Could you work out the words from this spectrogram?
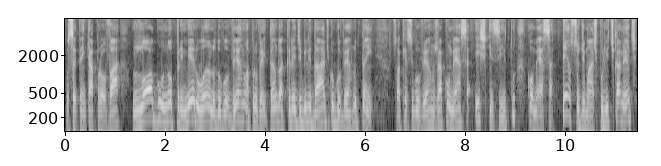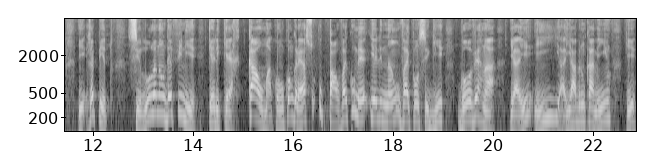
você tem que aprovar logo no primeiro ano do governo, aproveitando a credibilidade que o governo tem. Só que esse governo já começa esquisito, começa tenso demais politicamente e, repito, se Lula não definir que ele quer calma com o Congresso, o pau vai comer e ele não vai conseguir governar. E aí, e aí abre um caminho que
